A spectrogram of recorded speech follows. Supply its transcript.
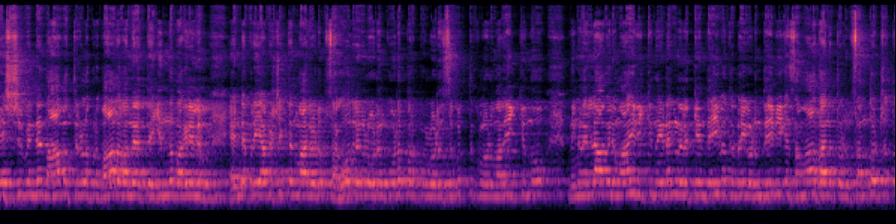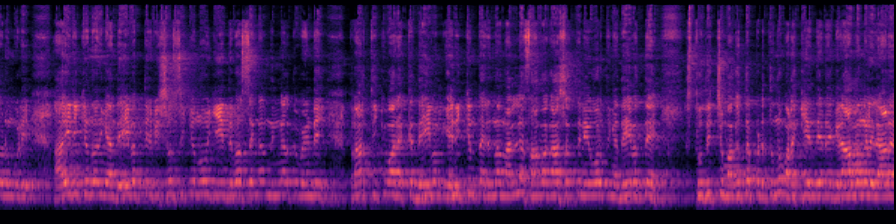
യേശുവിന്റെ നാമത്തിലുള്ള പ്രഭാത വന്ദനത്തെ ഇന്ന് പകലിലും എന്റെ പ്രിയ അഭിഷിക്തന്മാരോടും സഹോദരങ്ങളോടും കൂടപ്പിറപ്പുകളോടും സുഹൃത്തുക്കളോടും അറിയിക്കുന്നു. നിങ്ങൾ എല്ലാവരും ആയിരിക്കുന്ന ഇടങ്ങളിലൊക്കെയും ദൈവകൃപയോടും ദൈവിക സമാധാനത്തോടും സന്തോഷത്തോടും കൂടി ആയിരിക്കുന്നത് ഞാൻ ദൈവത്തിൽ വിശ്വസിക്കുന്നു. ഈ ദിവസങ്ങൾ നിങ്ങൾക്ക് വേണ്ടി പ്രാർത്ഥിക്കുവാനൊക്കെ ദൈവം എനിക്കും തരുന്ന നല്ല സാവകാശത്തിനെ ഓർത്ത് ഞാൻ ദൈവത്തെ സ്തുതിച്ചു മഹത്വപ്പെടുത്തുന്നു. വടക്കേന്ത്യയുടെ ഗ്രാമങ്ങളിലാണ്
